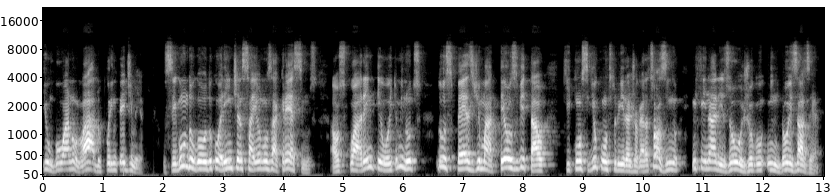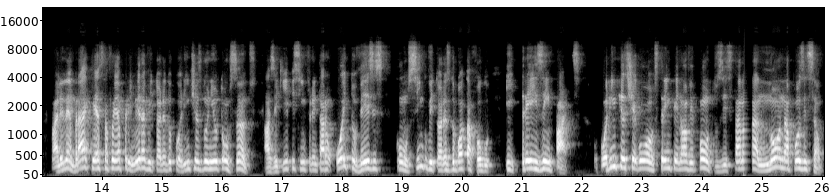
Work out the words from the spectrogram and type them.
e um gol anulado por impedimento. O segundo gol do Corinthians saiu nos acréscimos, aos 48 minutos, dos pés de Matheus Vital, que conseguiu construir a jogada sozinho e finalizou o jogo em 2 a 0. Vale lembrar que esta foi a primeira vitória do Corinthians no Newton Santos. As equipes se enfrentaram oito vezes, com cinco vitórias do Botafogo e três empates. O Corinthians chegou aos 39 pontos e está na nona posição.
